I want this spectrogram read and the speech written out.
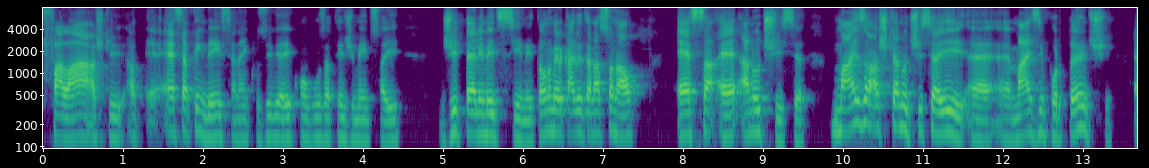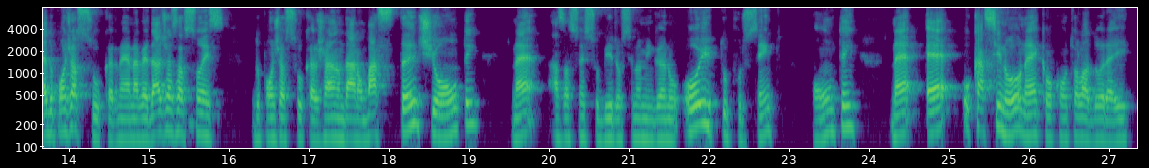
falar, acho que essa é a tendência, né? Inclusive aí com alguns atendimentos aí de telemedicina. Então, no mercado internacional, essa é a notícia. Mas eu acho que a notícia aí é, é mais importante é do Pão de Açúcar, né? Na verdade, as ações do Pão de Açúcar já andaram bastante ontem, né? As ações subiram, se não me engano, 8% ontem, né? É o Cassino, né? Que é o controlador aí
